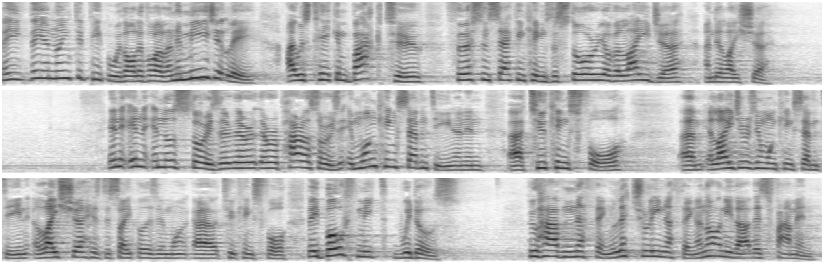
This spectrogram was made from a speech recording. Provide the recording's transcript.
They, they anointed people with olive oil, and immediately I was taken back to 1st and 2nd Kings, the story of Elijah and Elisha. In, in, in those stories, there, there, there are parallel stories. In 1 Kings 17 and in uh, 2 Kings 4, um, Elijah is in 1 Kings 17, Elisha, his disciple, is in one, uh, 2 Kings 4. They both meet widows who have nothing, literally nothing. And not only that, there's famine.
